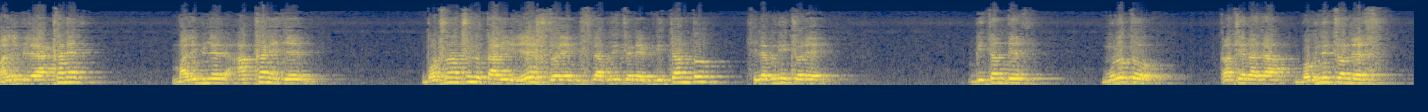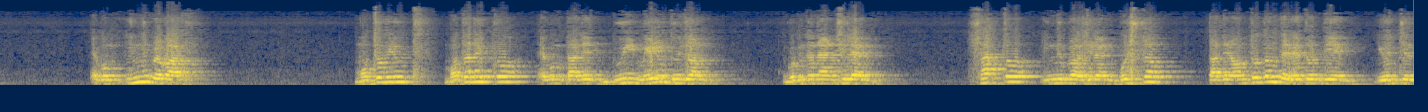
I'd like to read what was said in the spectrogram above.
মালিবিলের আখ্যানের মালিবিলের আখ্যানে যে ঘটনা ছিল, তারই রেশ ধরে শিলাপতি চরে বৃত্তান্ত। শিলাপতি চরে বৃত্তান্তের মূলত কাঁচের রাজা গোবিন্দচন্দ্রের এবং ইন্দ্রপ্রভার মতবিরোধ, মতানৈক্য এবং তাদের দুই মেরু দুজন গোবিন্দনারায়ণ ছিলেন শাক্ত ইন্দ্রপ্রভা ছিলেন বৈষ্ণব, তাদের অন্তর্দ্বন্দ্বের ভেতর দিয়ে অঞ্চল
